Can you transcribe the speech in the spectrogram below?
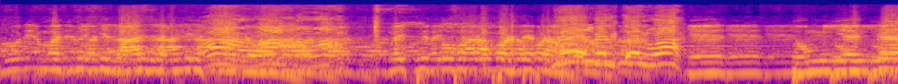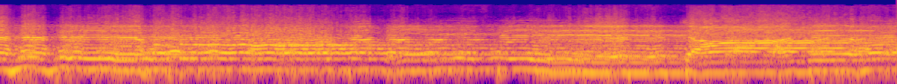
पूरे मजमे की लाज रखी मैं फिर दोबारा पढ़ देता हूँ बिल्कुल तुम ये कहते हो चाँद हो।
